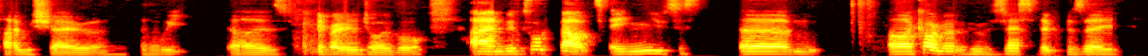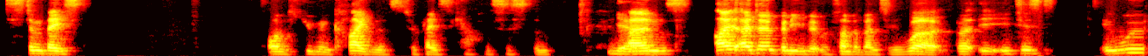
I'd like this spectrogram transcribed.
time show uh, the week. Uh, very, very enjoyable, and we talking about a new system. Um, oh, I can't remember who suggested it. It was a system based on human kindness to replace the capitalist system. Yeah. And I, I don't believe it would fundamentally work, but it, it is it would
